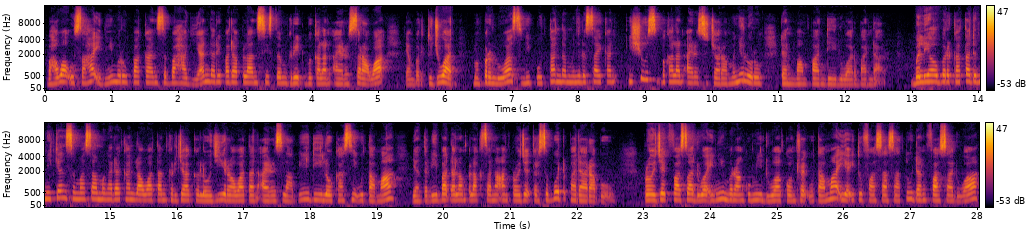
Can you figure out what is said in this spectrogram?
bahawa usaha ini merupakan sebahagian daripada pelan sistem grid bekalan air Sarawak yang bertujuan memperluas liputan dan menyelesaikan isu bekalan air secara menyeluruh dan mampan di luar bandar. Beliau berkata demikian semasa mengadakan lawatan kerja ke loji rawatan air selabi di lokasi utama yang terlibat dalam pelaksanaan projek tersebut pada Rabu. Projek Fasa 2 ini merangkumi dua kontrak utama iaitu Fasa 1 dan Fasa 2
